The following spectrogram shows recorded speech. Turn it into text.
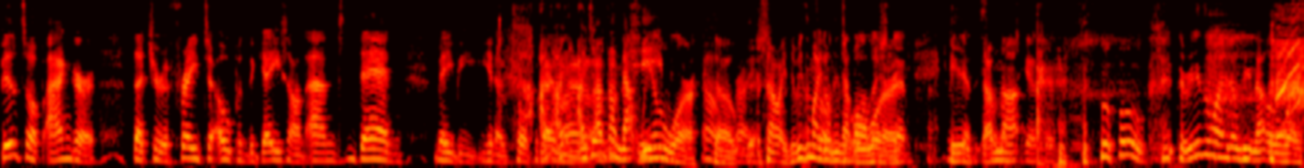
built up anger that you're afraid to open the gate on. And then maybe, you know, talk I, about I, I I'm don't think that keen. will work, Oh, though. right. Sorry, the reason why I don't think that will work then. We get is I'm not. the reason why I don't think that will work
